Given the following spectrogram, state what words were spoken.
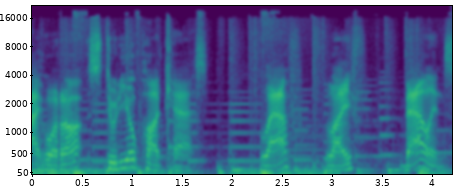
Kaihura Studio Podcast Laugh Life Balance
